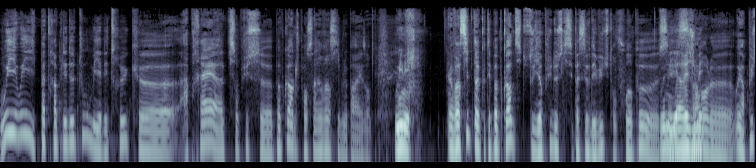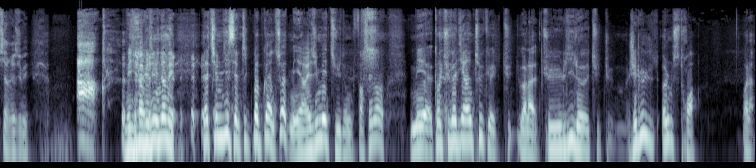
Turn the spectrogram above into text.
Oui, oui, pas te rappeler de tout, mais il y a des trucs euh, après euh, qui sont plus euh, popcorn. Je pense à Invincible, par exemple. Oui, mais Invincible, t'as un côté popcorn. Si tu te souviens plus de ce qui s'est passé au début, tu t'en fous un peu. euh, Oui, mais il y a un résumé. Le... Oui, en plus, il y a un résumé. Ah Mais il y a un résumé. Non, mais là, tu me dis, c'est un truc popcorn, soit, mais il y a un résumé dessus, donc forcément. Mais euh, quand tu vas dire un truc, euh, tu, voilà, tu lis le. Tu, tu- J'ai lu le Holmes 3. Voilà.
